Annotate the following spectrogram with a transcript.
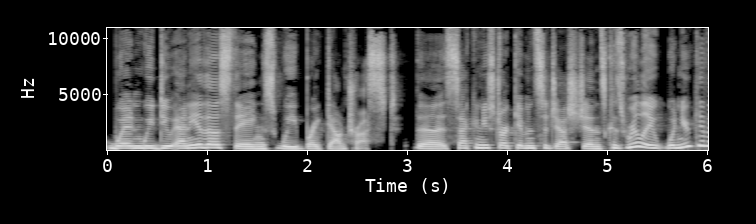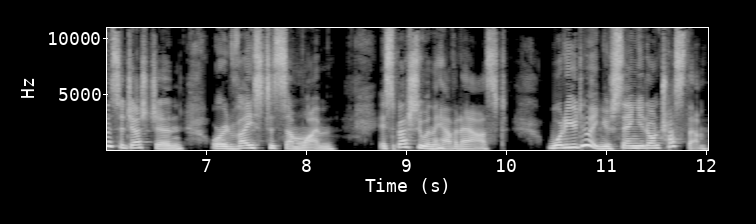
When we do any of those things, we break down trust. The second you start giving suggestions, because really, when you give a suggestion or advice to someone, especially when they haven't asked, what are you doing? You're saying you don't trust them.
